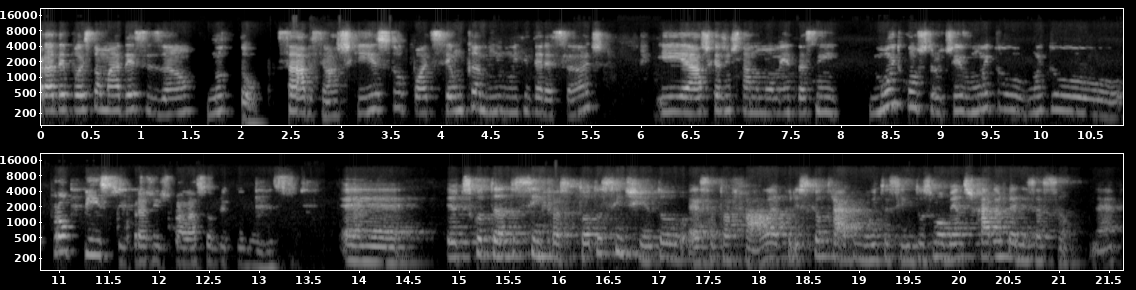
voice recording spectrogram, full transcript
para depois tomar a decisão no topo, sabe? Assim, eu acho que isso pode ser um caminho muito interessante e acho que a gente está num momento assim muito construtivo, muito, muito propício para a gente falar sobre tudo isso. É, Eu discutando, sim, faz todo sentido essa tua fala, é por isso que eu trago muito, assim, dos momentos de cada organização, né?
